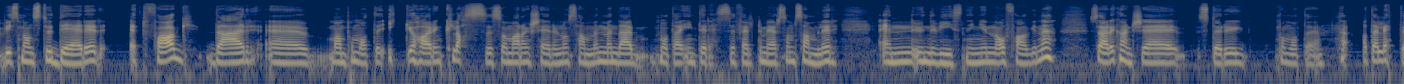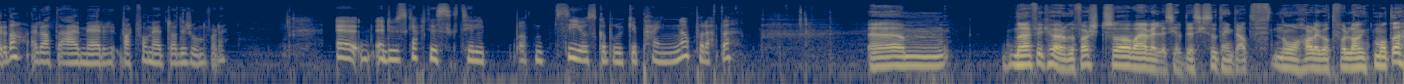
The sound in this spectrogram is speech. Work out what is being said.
hvis man studerer et fag der eh, man på en måte ikke har en klasse som arrangerer noe sammen, men der på en måte er interessefeltet mer som samler enn undervisningen og fagene, så er det kanskje større på en måte, At det er lettere, da. Eller at det er mer, i hvert fall mer tradisjon for det. Er, er du skeptisk til at SIO skal bruke penger på dette? Um, når jeg fikk høre om det først, så var jeg veldig skeptisk. Så tenkte jeg at nå har det gått for langt. på en måte.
